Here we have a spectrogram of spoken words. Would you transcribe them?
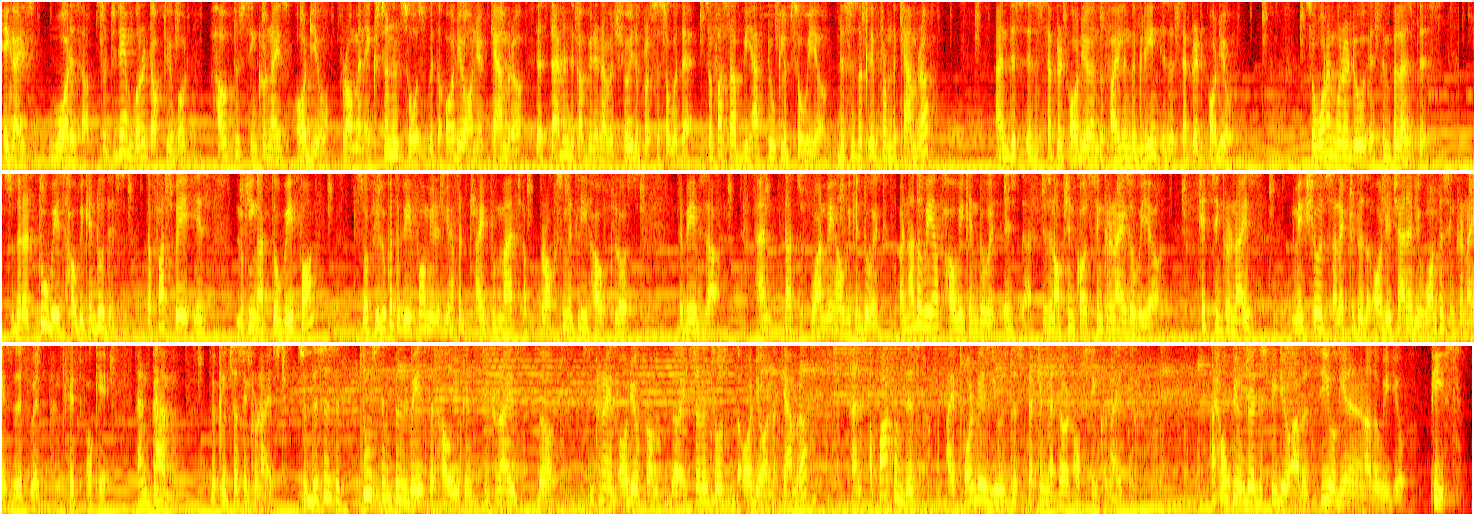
Hey guys, what is up? So today I'm going to talk to you about how to synchronize audio from an external source with the audio on your camera. Let's dive into the computer and I will show you the process over there. So first up, we have two clips over here. This is a clip from the camera and this is a separate audio and the file in the green is a separate audio. So what I'm going to do is simple as this. So there are two ways how we can do this. The first way is looking at the waveform. So if you look at the waveform, you, you have to try to match approximately how close the waves are and that's one way how we can do it. Another way of how we can do it is that there's an option called synchronize over here. Hit synchronize, make sure it's selected to the audio channel you want to synchronize it with and hit OK. And bam, the clips are synchronized. So this is the two simple ways that how you can synchronize the synchronize audio from the external source with the audio on the camera. And apart from this, I always use the second method of synchronizing. I hope you enjoyed this video. I will see you again in another video. Peace.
